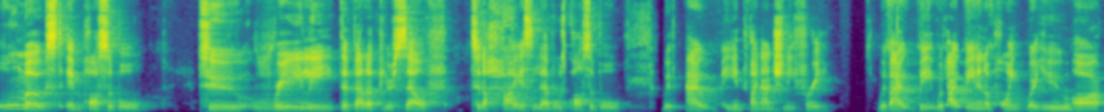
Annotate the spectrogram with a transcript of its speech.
almost impossible to really develop yourself to the highest levels possible without being financially free without be without being in a point where you Mhm. are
